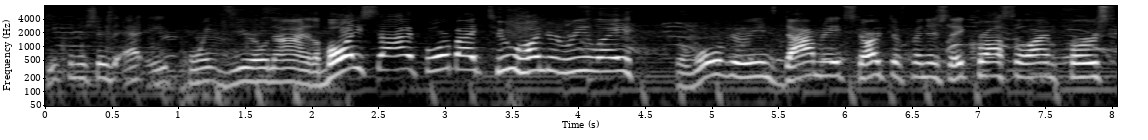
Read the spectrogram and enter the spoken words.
She finishes at 8.09. The boys side, 4x200 relay. The Wolverines dominate start to finish. They cross the line first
